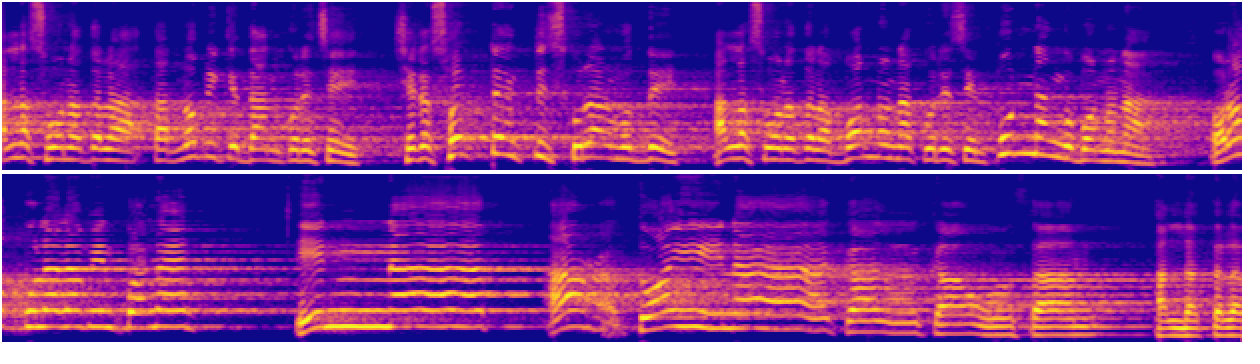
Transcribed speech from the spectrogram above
আল্লাহ সোহানতালা তার নবীকে দান করেছে, সেটা ছোট্ট একটি সুরার মধ্যে আল্লাহ সোহানতালা বর্ণনা করেছেন, পূর্ণাঙ্গ বর্ণনা। রব্বুল আলমিন বলেন আল্লাহ তালা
